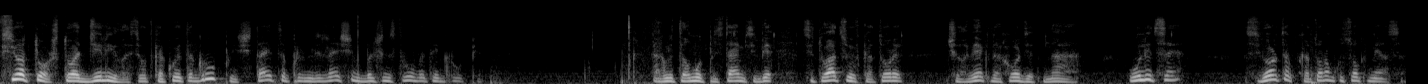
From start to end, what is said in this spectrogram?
все то, что отделилось от какой-то группы, считается принадлежащим большинству в этой группе. Как говорит Талмуд, представим себе ситуацию, в которой человек находит на улице сверток, в котором кусок мяса.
